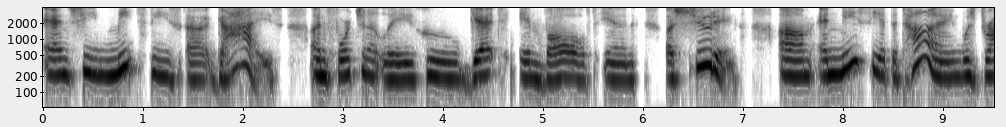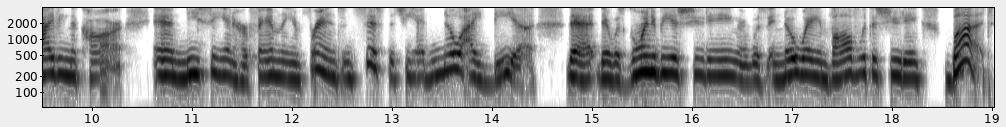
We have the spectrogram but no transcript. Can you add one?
and she meets these uh, guys, unfortunately, who get involved in a shooting um, and Nisi at the time was driving the car, and Nisi and her family and friends insist that she had no idea that there was going to be a shooting or was in no way involved with the shooting. But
